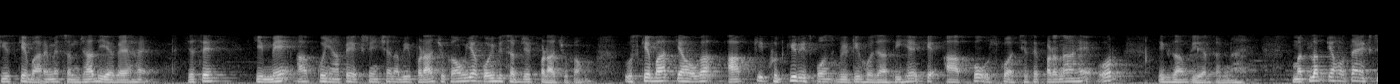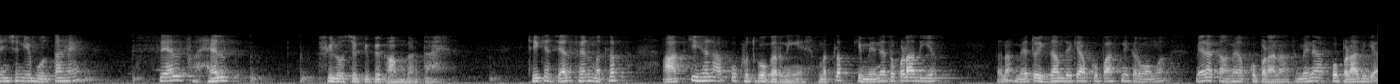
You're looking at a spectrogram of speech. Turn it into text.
चीज़ के बारे में समझा दिया गया है, जैसे कि मैं आपको यहाँ पे एक्सटेंशन अभी पढ़ा चुका हूँ या कोई भी सब्जेक्ट पढ़ा चुका हूँ, उसके बाद क्या होगा? आपकी खुद की रिस्पॉन्सिबिलिटी हो जाती है कि आपको उसको अच्छे से पढ़ना है और एग्ज़ाम क्लियर करना है। मतलब क्या होता है? एक्सटेंशन ये बोलता है सेल्फ हेल्प फिलोसफी पे काम करता है। ठीक है सेल्फ हेल्प मतलब आपकी हेल्प आपको खुद को करनी है। मतलब कि मैंने तो पढ़ा दिया, है ना? मैं तो एग्ज़ाम देके आपको पास नहीं करवाऊँगा। मेरा काम है आपको पढ़ाना। तो मैंने आपको पढ़ा दिया।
